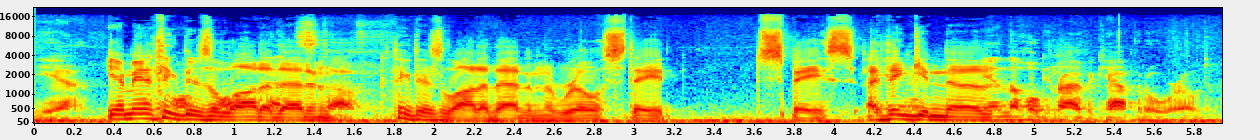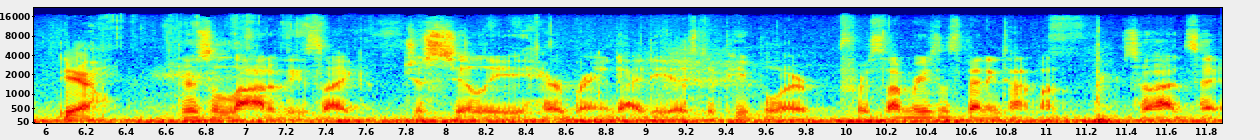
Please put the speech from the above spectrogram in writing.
yeah. Yeah, I mean, I think all- there's a lot of that. In. I think there's a lot of that in the real estate space. I think in the, and the whole private capital world. yeah. There's a lot of these like just silly harebrained ideas that people are for some reason spending time on. So I'd say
